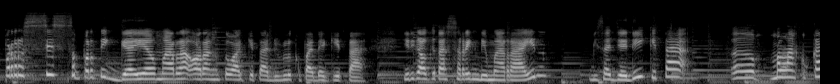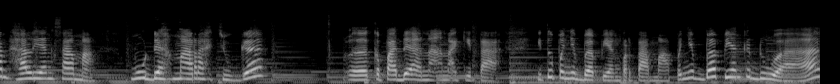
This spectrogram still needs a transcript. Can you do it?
persis seperti gaya marah orang tua kita dulu kepada kita. Jadi kalau kita sering dimarahin, bisa jadi kita e, melakukan hal yang sama, mudah marah juga e, kepada anak-anak kita. Itu penyebab yang pertama. Penyebab yang kedua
